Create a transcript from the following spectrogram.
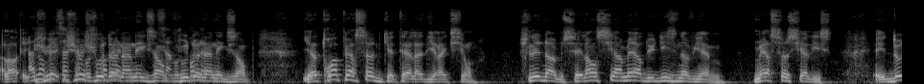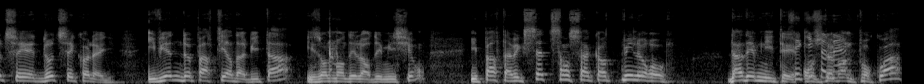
Alors, je, vous donne un exemple. Je vous donne un exemple. Il y a trois personnes qui étaient à la direction. Je les nomme. C'est l'ancien maire du 19e maire socialiste, et deux de, ses, de ses collègues. Ils viennent de partir d'Habitat, ils ont demandé leur démission, ils partent avec 750 000 euros d'indemnité. On se demande pourquoi.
